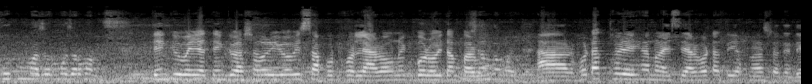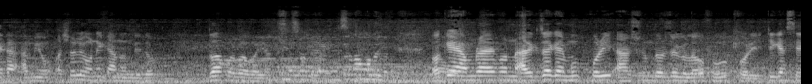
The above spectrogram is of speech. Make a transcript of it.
খুব মজার মজার মানুষ। থ্যাংক ইউ ভাইয়া থ্যাংক ইউ আশা করি এইভাবে সাপোর্ট করলে আরও অনেক বড় হইতাম পারব। আর হঠাৎ করে এখানে আইসি আর হঠাৎই আপনার সাথে দেখা আমিও আসলে অনেক আনন্দিত। দোয়া করবা ভাইয়া। ওকে আমরা এখন আরেক জায়গায় মুখ করি আর সৌন্দর্যগুলো উপভোগ করি ঠিক আছে?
